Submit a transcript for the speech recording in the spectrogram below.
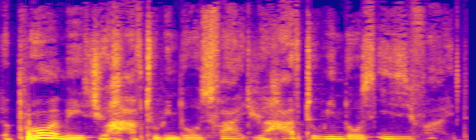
the problem is, you have to win those fights. You have to win those easy fights.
